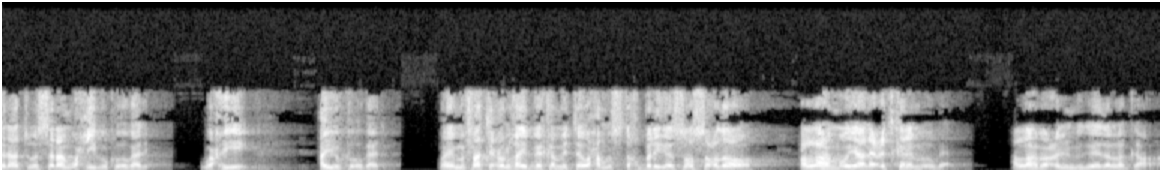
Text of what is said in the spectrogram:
salaatu wasalaam waxyi buu ka ogaaday. Waxyi ayuu ka ogaaday. Waayo mafaatixulghayb bay ka mid tahay. Waxa mustaqbaliga soo socdo allah mooyaane cid kale ma ogaa allah baa cilmigeeda la gaara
